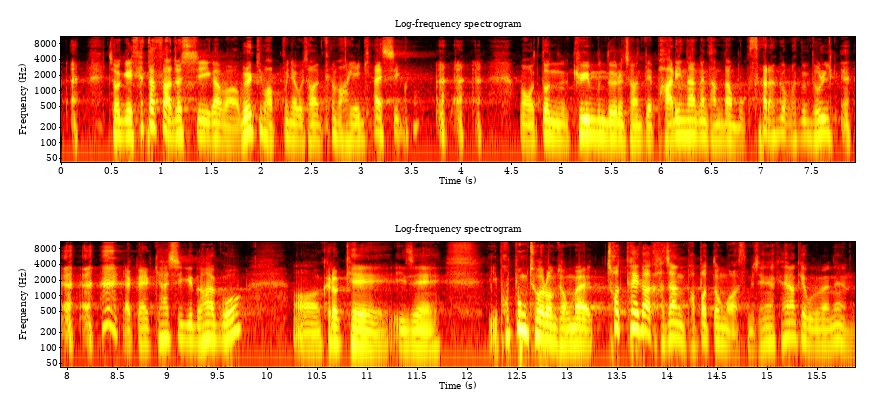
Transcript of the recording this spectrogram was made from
저기 세탁소 아저씨가 막 왜 이렇게 바쁘냐고 저한테 막 얘기하시고 뭐 어떤 교인분들은 저한테 발인학은 담당 목사라고 막 놀리 약간 이렇게 하시기도 하고 어 그렇게 이제 이 폭풍처럼 정말 첫 해가 가장 바빴던 것 같습니다. 생각해 보면은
